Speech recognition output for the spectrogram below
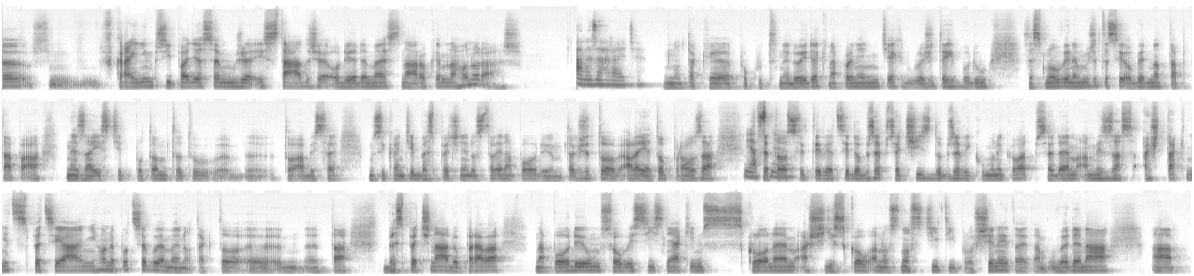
v krajním případě se může i stát, že odjedeme s nárokem na honorář. A nezahrajete. No tak eh, pokud nedojde k naplnění těch důležitých bodů ze smlouvy, nemůžete si objednat tap-tap a nezajistit potom to, tu, eh, to, aby se muzikanti bezpečně dostali na pódium. Takže to, ale je to proza. Jasně. Chce to si ty věci dobře přečíst, dobře vykomunikovat předem a my zas až tak nic speciálního nepotřebujeme. No tak to, eh, ta bezpečná doprava na pódium souvisí s nějakým sklonem a šířkou a nosností té plošiny, ta je tam uvedená a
